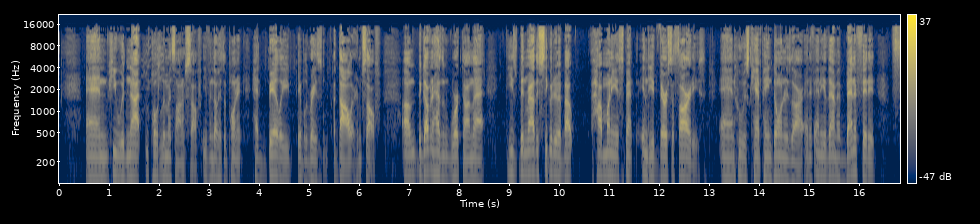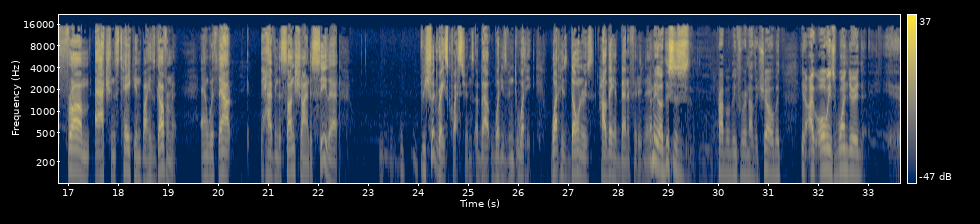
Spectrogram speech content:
and he would not impose limits on himself, even though his opponent had barely able to raise a dollar himself. Um, the governor hasn't worked on that. He's been rather secretive about how money is spent in the various authorities and who his campaign donors are, and if any of them have benefited from actions taken by his government. And without having the sunshine to see that, we should raise questions about what he's been, what, what his donors, how they have benefited. I mean, this is probably for another show. But you know, I've always wondered.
